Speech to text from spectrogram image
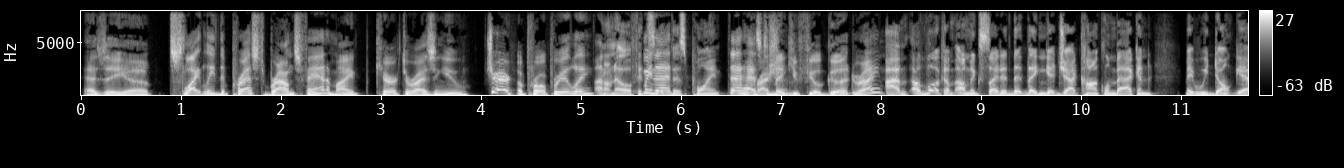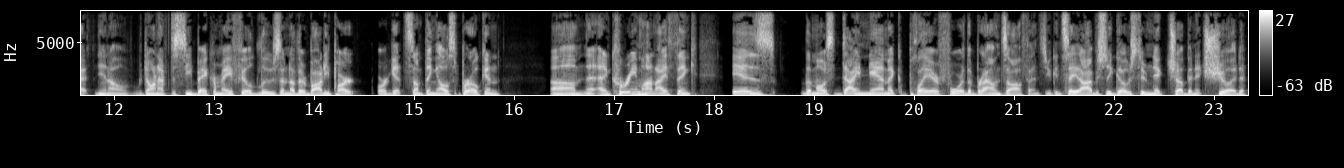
as a uh, slightly depressed Browns fan, am I characterizing you sure appropriately? I don't know if it's I mean, at that- this point. That has to make you feel good, right? I'm uh, look. I'm, I'm excited that they can get Jack Conklin back, and maybe we don't get you know we don't have to see Baker Mayfield lose another body part or get something else broken. Um, and Kareem Hunt, I think, is the most dynamic player for the Browns offense. You can say it obviously goes through Nick Chubb, and it should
